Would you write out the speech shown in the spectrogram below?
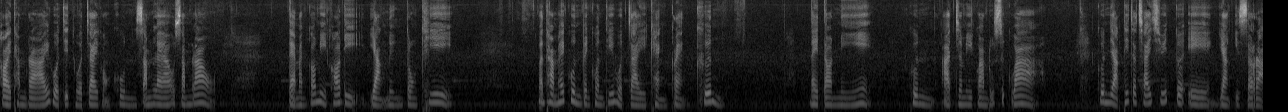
คอยทำร้ายหัวจิตหัวใจของคุณซ้ำแล้วซ้ำเล่า แต่มันก็มีข้อดีอย่างหนึ่งตรงที่ มันทำให้คุณเป็นคนที่หัวใจแข็งแกร่งขึ้น ในตอนนี้ คุณอาจจะมีความรู้สึกว่า คุณอยากที่จะใช้ชีวิตตัวเองอย่างอิสระ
